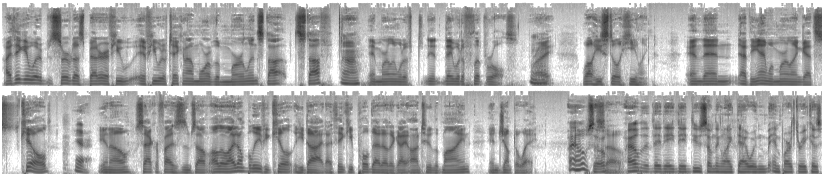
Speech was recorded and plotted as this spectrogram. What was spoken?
I think it would have served us better if he if he would have taken on more of the Merlin stu- stuff, Uh, and Merlin would have they would have flipped roles, Mhm. right? While he's still healing, and then at the end when Merlin gets killed, yeah. you know, sacrifices himself. Although I don't believe he killed, he died. I think he pulled that other guy onto the mine and jumped away. I hope so. So- I hope that they, they, they do something like that when in part three because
